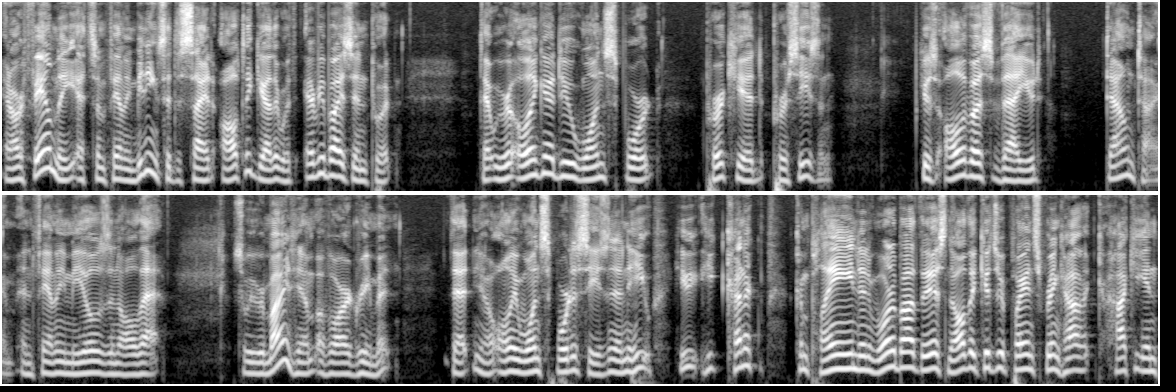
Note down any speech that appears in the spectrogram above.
And our family, at some family meetings, had decided all together with everybody's input that we were only going to do one sport per kid per season because all of us valued downtime and family meals and all that. So we remind him of our agreement that you know only one sport a season, and he he he kind of complained and what about this and all the kids are playing spring ho- hockey and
